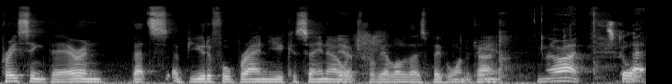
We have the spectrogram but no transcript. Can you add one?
precinct there, and that's a beautiful brand new casino, yep. which probably a lot of those people want to okay. be in. All right, it's cool. Uh,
